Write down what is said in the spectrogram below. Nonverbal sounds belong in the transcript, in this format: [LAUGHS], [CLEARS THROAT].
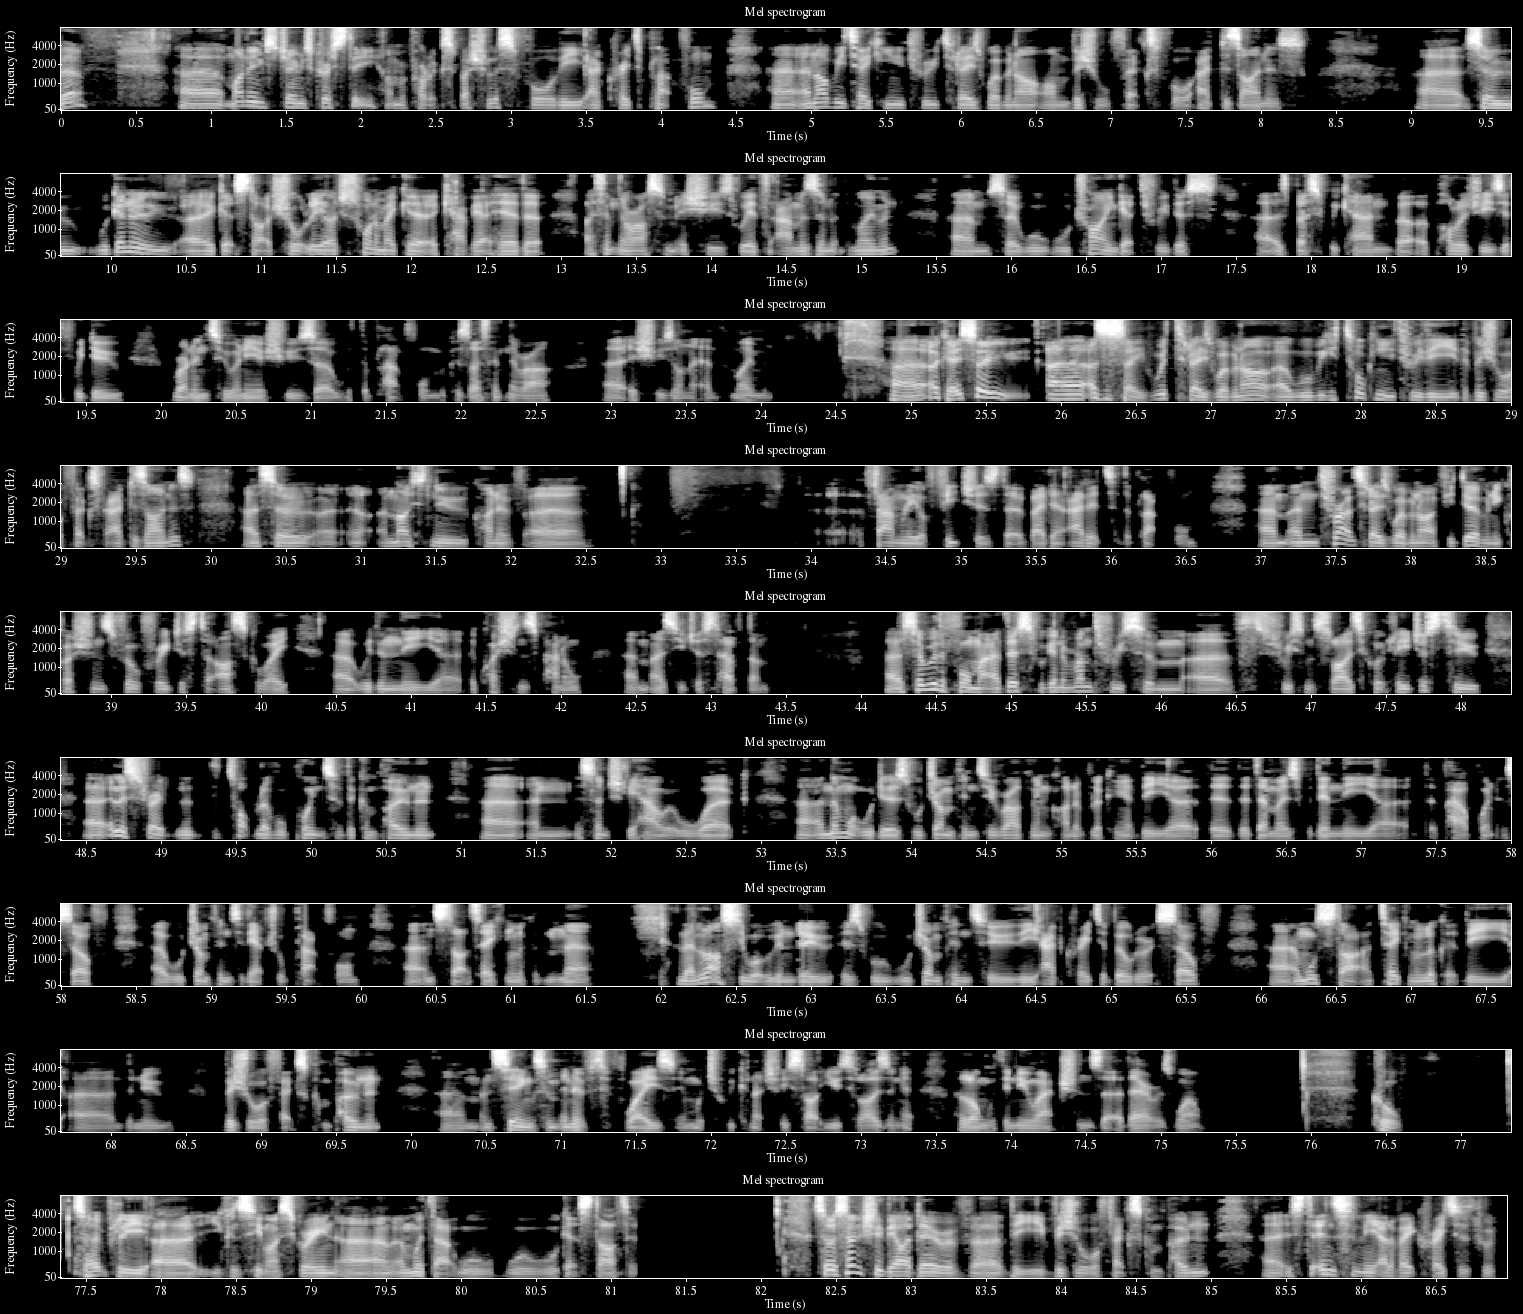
there. Uh, my is James Christie. I'm a product specialist for the Ad Creator platform, uh, and I'll be taking you through today's webinar on visual effects for ad designers. Uh, so we're going to uh, get started shortly. I just want to make a, a, caveat here that I think there are some issues with Amazon at the moment. Um, so we'll, we'll, try and get through this uh, as best we can, but apologies if we do run into any issues uh, with the platform because I think there are issues on it at the moment. Uh, okay, so uh, as I say, with today's webinar, uh, we'll be talking you through the, the visual effects for ad designers. Uh, so uh, a nice new kind of uh, family of features that have been added to the platform. Um, and throughout today's webinar, if you do have any questions, feel free just to ask away within the, the questions panel um, as you just have done. Uh, so with the format of this, we're going to run through some uh, through some slides quickly, just to uh, illustrate the, the, top level points of the component uh, and essentially how it will work. Uh, and then what we'll do is we'll jump into rather than kind of looking at the uh, the, the, demos within the the PowerPoint itself, we'll jump into the actual platform and start taking a look at them there. And then lastly, what we're going to do is we'll, we'll jump into the Ad Creator Builder itself, and we'll start taking a look at the the new visual effects component um, and seeing some innovative ways in which we can actually start utilizing it along with the new actions that are there as well. Cool. So hopefully uh, you can see my screen, uh, and with that we'll, we'll, we'll, get started. So essentially the idea of uh, the visual effects component uh, is to instantly elevate creators with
